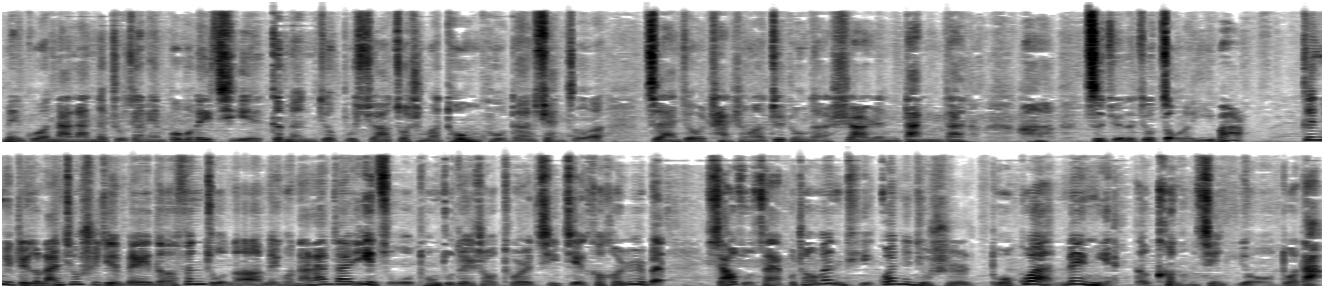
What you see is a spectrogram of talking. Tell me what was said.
美国男篮的主教练波波维奇根本就不需要做什么痛苦的选择，自然就产生了最终的 十二人大名单，哈自觉的就走了一半。根据这个篮球世界杯的分组呢，美国男篮在一组，同组对手土耳其、捷克和日本，小组赛不成问题，关键就是夺冠卫冕的可能性有多大。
